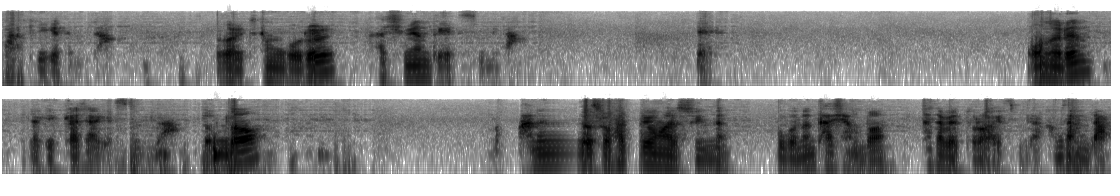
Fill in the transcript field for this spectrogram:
바뀌게 됩니다. 그걸 참고를 하시면 되겠습니다. 네. 오늘은 여기까지 하겠습니다. 좀더 많은 것을 활용할 수 있는 부분은 다시 한번 찾아뵙도록 하겠습니다. 감사합니다.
